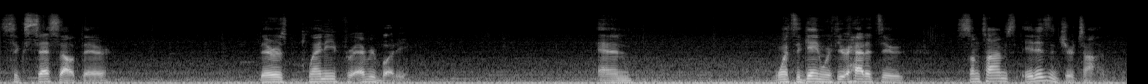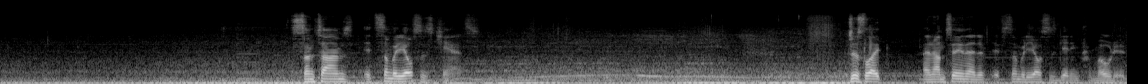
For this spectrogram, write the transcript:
success out there. There is plenty for everybody. And once again, with your attitude, sometimes it isn't your time. Sometimes it's somebody else's chance. Just like, and I'm saying that if, if somebody else is getting promoted,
